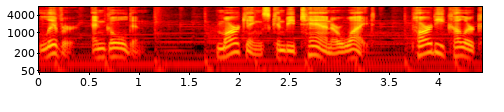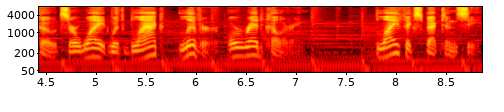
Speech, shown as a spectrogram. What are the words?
liver, and golden. Markings can be tan or white. Party color coats are white with black, liver, or red coloring. Life expectancy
